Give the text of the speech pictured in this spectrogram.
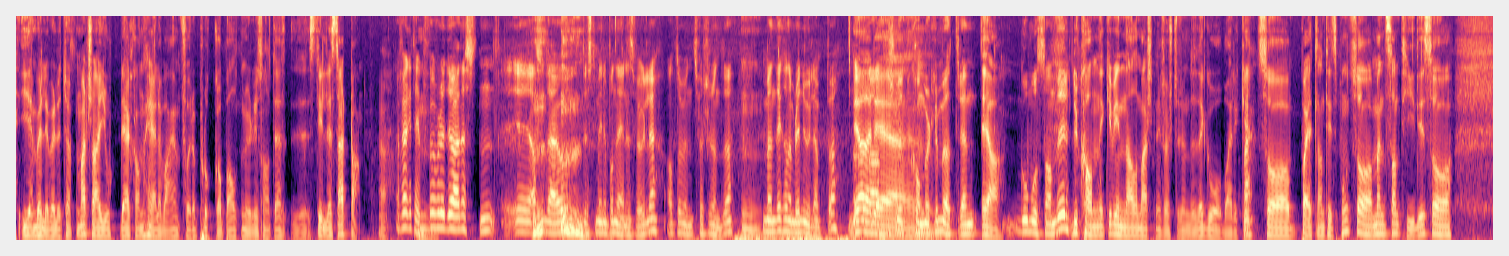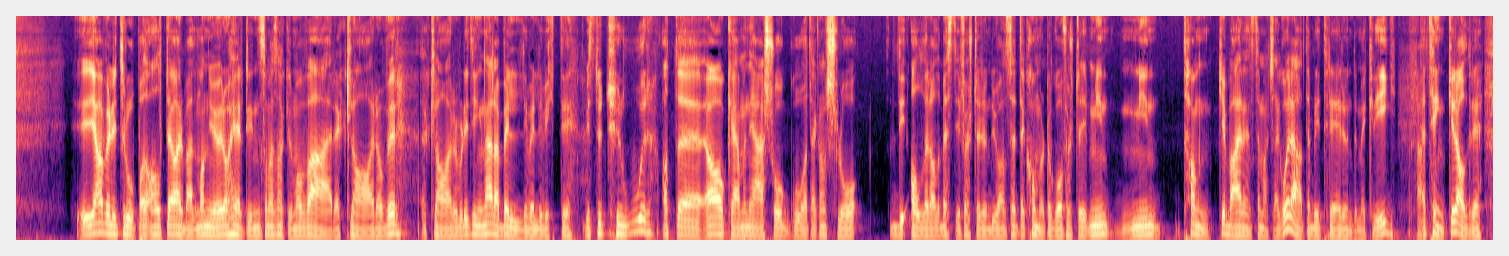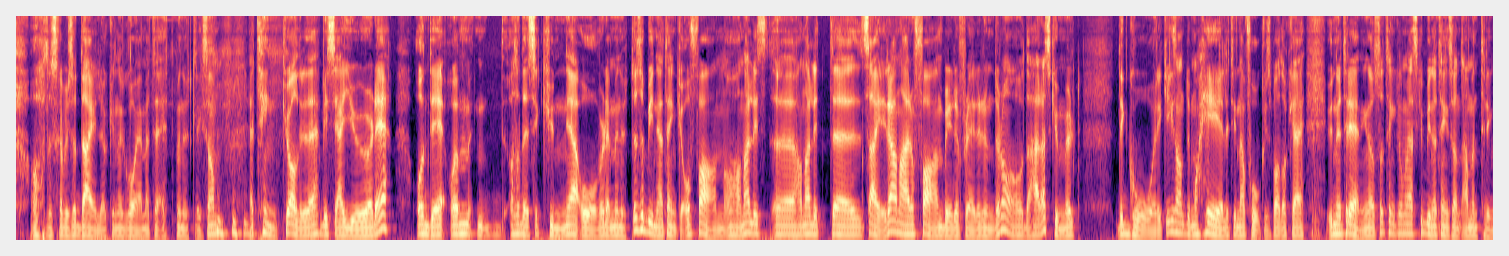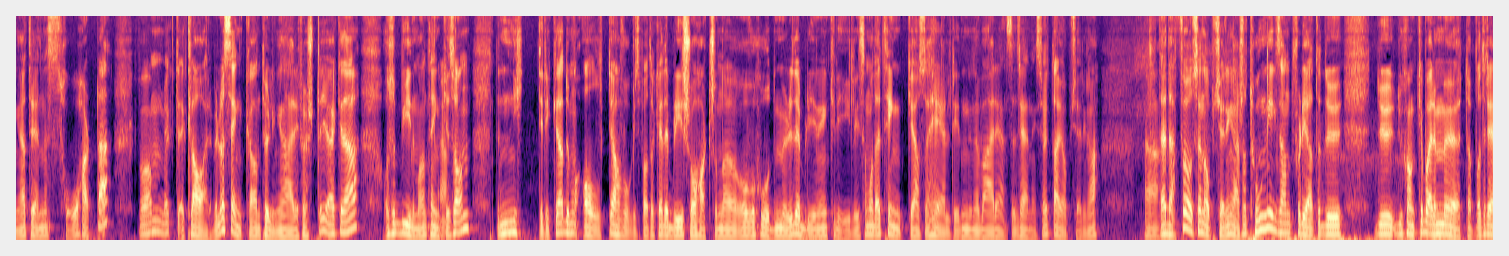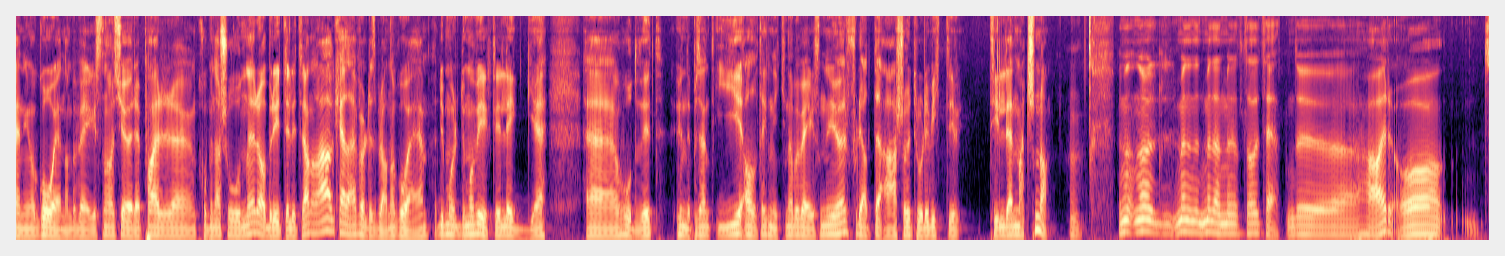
i en veldig veldig tøff match, så har jeg gjort det jeg kan hele veien for å plukke opp alt mulig, sånn at jeg stiller sterkt. da. Jeg tenkt på, fordi du er nesten eh, Altså Det er jo desto mer imponerende selvfølgelig at du har vunnet første runde, Mm. men det kan jo bli en ulempe når Ja, du til slutt kommer til å møte en Ja, god motstander. Du kan ikke vinne alle matchene i første runde, det går bare ikke. Nei. Så på et eller annet tidspunkt, så Men samtidig så jeg har veldig tro på at alt det arbeidet man gjør, og hele tiden som jeg snakker om å være klar over Klar over de tingene her, er veldig veldig viktig. Hvis du tror at eh, ja, ok, men jeg er så god at jeg kan slå de aller aller beste i første runde uansett. Det kommer til å gå første Min, min tanke hver eneste match jeg går, er at det blir tre runder med krig. Jeg tenker aldri åh, det skal bli så deilig å kunne gå hjem etter ett minutt, liksom. Jeg tenker jo aldri det. Hvis jeg gjør det, og det, og, mm, altså det sekundet jeg er over det minuttet, så begynner jeg å tenke å faen, og han er litt, øh, han er litt øh, seire, han her, og faen blir det flere runder nå, og det her er skummelt. Det går ikke, ikke sant. Du må hele tiden ha fokus på at ok, under treningen også, tenk om jeg skulle begynne å tenke sånn, ja, men trenger jeg å trene så hardt da? Jeg klarer vel å senke han tullingen her i første, jeg ikke det? Og så begynner man å tenke Ja. sånn. Det nytter ikke. Du må alltid ha fokus på at ok, det blir så hardt som det overhodet mulig. Det blir en krig, liksom. Og det tenker jeg altså hele tiden under hver eneste treningsøkt da, i oppkjøringa. Ja. Det er derfor også en oppkjøring er så tung. ikke sant? Fordi at du, du, du kan ikke bare møte opp på trening og gå gjennom bevegelsene og kjøre et par eh, kombinasjoner og bryte litt. Og, Ah, ok, det føltes bra, nå går jeg hjem. Du må, du må virkelig legge eh, hodet ditt 100 i alle teknikkene og bevegelsene du gjør, fordi at det er så utrolig viktig til den matchen. da. Men, nå- men med den mentaliteten du øh, har, og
